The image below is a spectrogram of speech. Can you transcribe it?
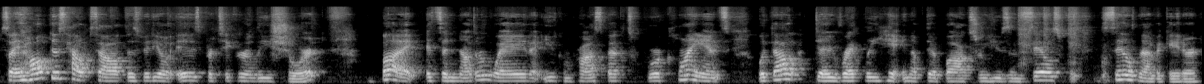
So I hope this helps out. This video is particularly short, but it's another way that you can prospect for clients without directly hitting up their box or using sales sales navigator,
